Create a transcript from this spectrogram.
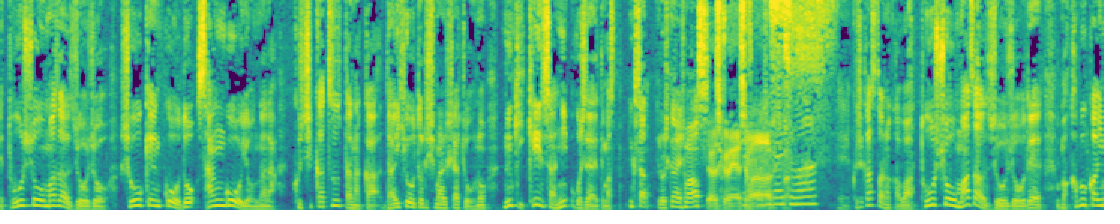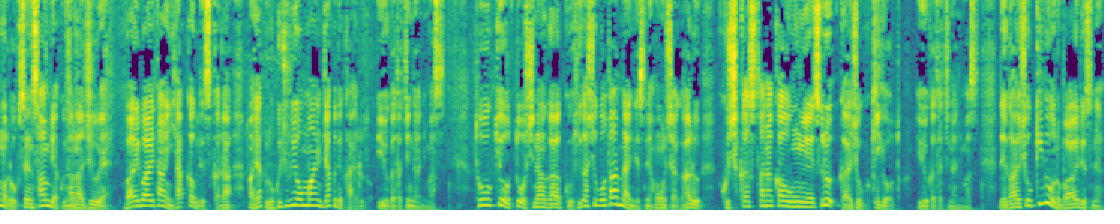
ー、東証マザーズ上場、証券コード3547、串カツ田中代表取締役社長の貫啓二さんにお越しいただいてます。貫さん、よろしくお願いします。よろしくお願いします。お願いします。えー、串カツ田中は、東証マザーズ上場で、まあ、株価今6370円、売買単位100株ですから、まあ、約64万円弱で買えるという形になります。東京都品川区東五反田にですね、本社がある串カツ田中を運営する外食企業という形になります。で、外食企業の場合ですね、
